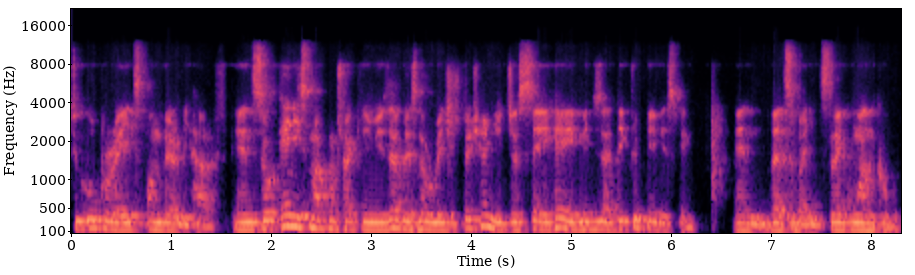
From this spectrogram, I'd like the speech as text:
to operate on their behalf. And so any smart contract in Medusa, there's no registration. You just say, hey, Medusa, decrypt this thing. And that's about it. It's like one code.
